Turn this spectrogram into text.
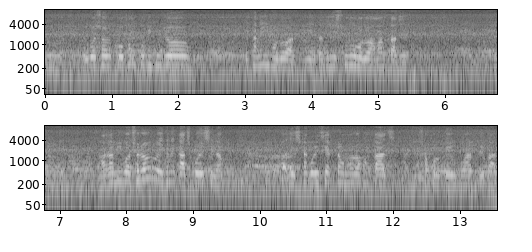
তো এবছর প্রথম কুটি পুজো এখানেই হলো আর কি, এটা দিয়ে শুরু হলো আমার কাজে। আগামী বছরেও এখানে কাজ করেছিলাম। চেষ্টা করেছি একটা অন্যরকম কাজ, সকলকে উপহার দেবার।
